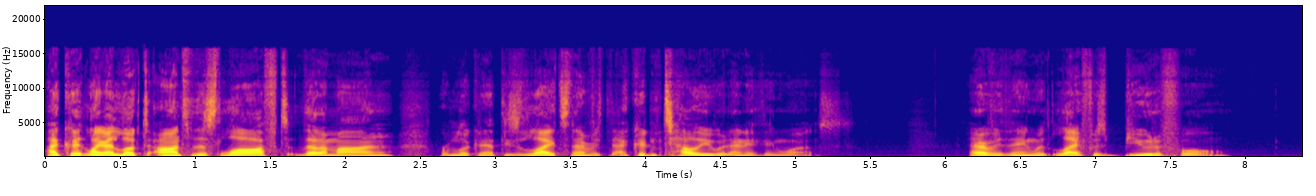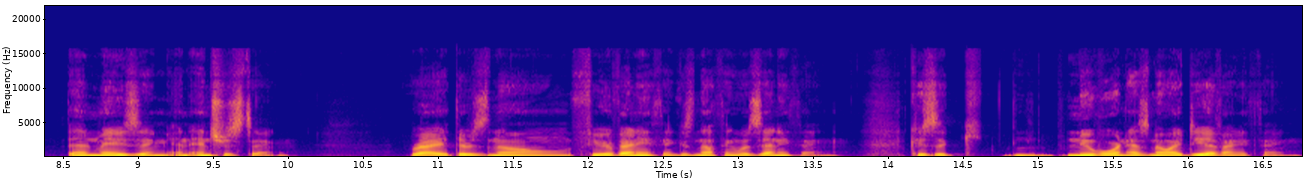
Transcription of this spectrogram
I could, like I looked onto this loft that I'm on, where I'm looking at these lights and everything. I couldn't tell you what anything was. Everything with life was beautiful, and amazing, and interesting, right? There's no fear of anything because nothing was anything, because a newborn has no idea of anything.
